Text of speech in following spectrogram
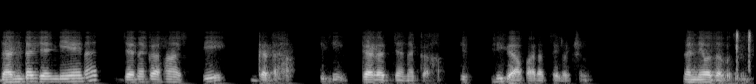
दण्डजन्येन जनकः अस्ति घटः इति घटजनकः इति व्यापारस्य लक्षणं। धन्यवादः भगिनि।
